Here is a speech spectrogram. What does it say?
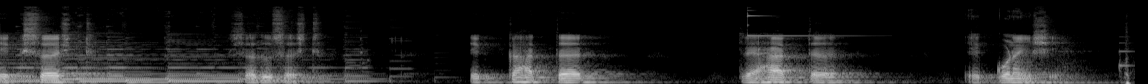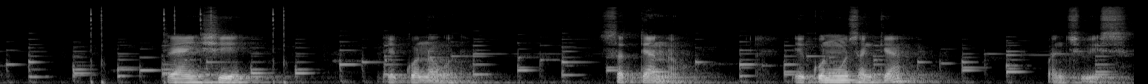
एकसष्ट सदुसष्ट एकाहत्तर त्र्याहत्तर एकोणऐंशी त्र्याऐंशी एकोणनव्वद सत्त्याण्णव. एकूण मूळ संख्या पंचवीस.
